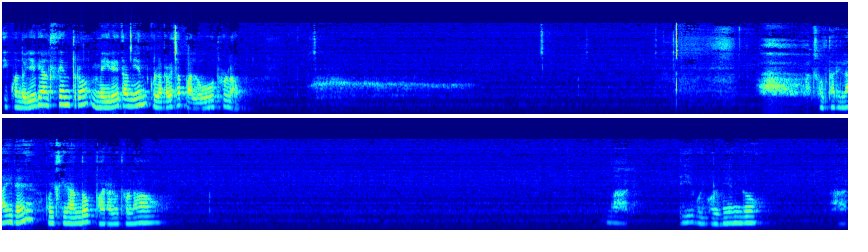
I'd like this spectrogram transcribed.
y cuando llegue al centro me iré también con la cabeza para el otro lado. Al soltar el aire voy girando para el otro lado. Vale. Y voy volviendo al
